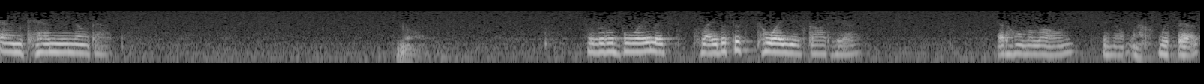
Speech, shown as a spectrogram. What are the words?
And can you know that? No. So little boy, let's play with this toy you've got here at home alone, you know, with this.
